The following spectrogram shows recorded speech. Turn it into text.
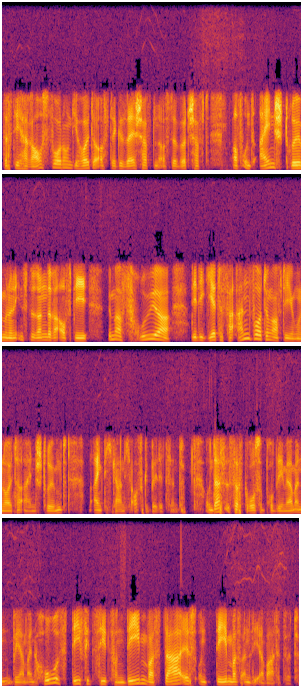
dass die Herausforderungen, die heute aus der Gesellschaft und aus der Wirtschaft auf uns einströmen und insbesondere auf die immer früher delegierte Verantwortung auf die jungen Leute einströmt, eigentlich gar nicht ausgebildet sind. Und das ist das große Problem. Wir haben ein, wir haben ein hohes Defizit von dem, was da ist und dem, was an sie erwartet wird.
